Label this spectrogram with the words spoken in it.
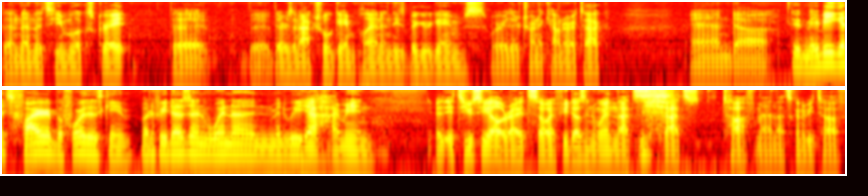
and then the team looks great. The, the there's an actual game plan in these bigger games where they're trying to counterattack. And uh, dude, maybe he gets fired before this game. What if he doesn't win in midweek? Yeah, I mean, it, it's UCL, right? So if he doesn't win, that's that's tough, man. That's gonna be tough.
